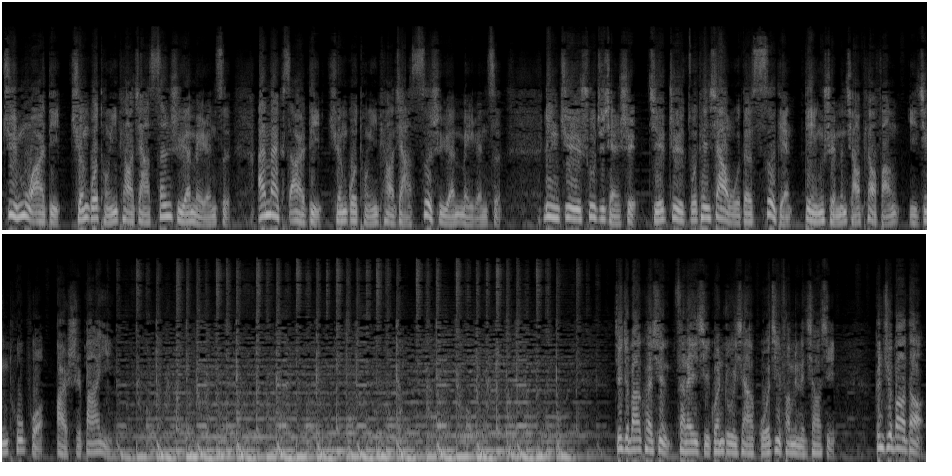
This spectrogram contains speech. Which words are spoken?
剧目二 D 全国统一票价三十元每人次，IMAX 二 D 全国统一票价四十元每人次。另据数据显示，截至昨天下午的四点，电影《水门桥》票房已经突破二十八亿。九九八快讯，再来一起关注一下国际方面的消息。根据报道，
